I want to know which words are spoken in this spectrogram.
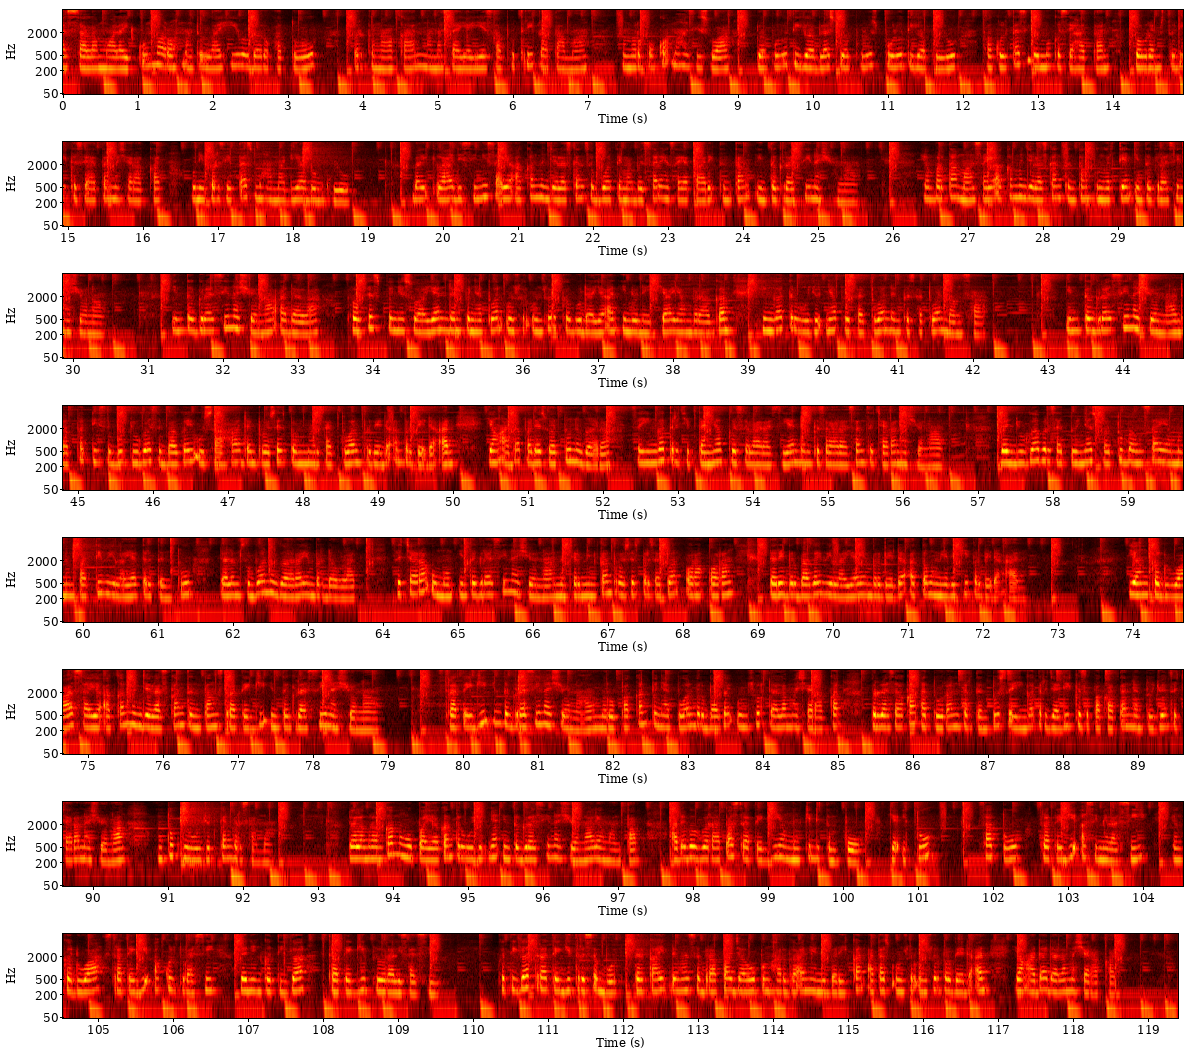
Assalamualaikum warahmatullahi wabarakatuh. Perkenalkan, nama saya Yesa Putri Pratama, nomor pokok mahasiswa 2013-2010-30, Fakultas Ilmu Kesehatan, Program Studi Kesehatan Masyarakat, Universitas Muhammadiyah Bengkulu. Baiklah, di sini saya akan menjelaskan sebuah tema besar yang saya tarik tentang integrasi nasional. Yang pertama, saya akan menjelaskan tentang pengertian integrasi nasional. Integrasi nasional adalah proses penyesuaian dan penyatuan unsur-unsur kebudayaan Indonesia yang beragam hingga terwujudnya persatuan dan kesatuan bangsa. Integrasi nasional dapat disebut juga sebagai usaha dan proses pemersatuan perbedaan-perbedaan yang ada pada suatu negara sehingga terciptanya keselarasian dan keselarasan secara nasional dan juga bersatunya suatu bangsa yang menempati wilayah tertentu dalam sebuah negara yang berdaulat. Secara umum, integrasi nasional mencerminkan proses persatuan orang-orang dari berbagai wilayah yang berbeda atau memiliki perbedaan. Yang kedua, saya akan menjelaskan tentang strategi integrasi nasional. Strategi integrasi nasional merupakan penyatuan berbagai unsur dalam masyarakat berdasarkan aturan tertentu sehingga terjadi kesepakatan dan tujuan secara nasional untuk diwujudkan bersama. Dalam rangka mengupayakan terwujudnya integrasi nasional yang mantap, ada beberapa strategi yang mungkin ditempuh, yaitu 1. Strategi asimilasi, yang kedua, strategi akulturasi, dan yang ketiga, strategi pluralisasi. Ketiga strategi tersebut terkait dengan seberapa jauh penghargaan yang diberikan atas unsur-unsur perbedaan yang ada dalam masyarakat.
